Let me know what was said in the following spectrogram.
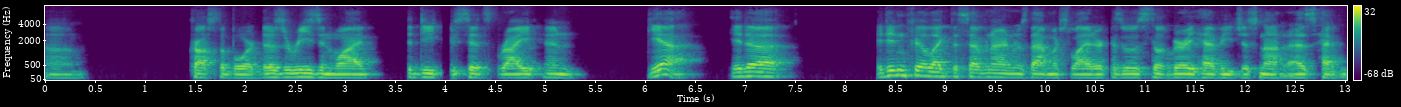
um, across the board. There's a reason why the D2 sits right. And yeah, it uh it didn't feel like the seven iron was that much lighter because it was still very heavy, just not as heavy.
